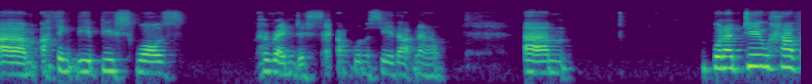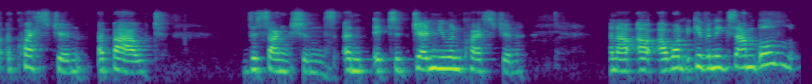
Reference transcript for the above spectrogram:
Um, I think the abuse was horrendous. I'm going to say that now. Um, but I do have a question about the sanctions, and it's a genuine question. And I, I, I want to give an example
